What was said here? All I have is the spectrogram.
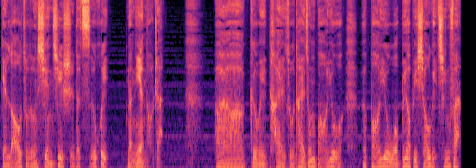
给老祖宗献祭时的词汇，那念叨着。哎呀，各位太祖太宗保佑，保佑我不要被小鬼侵犯。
